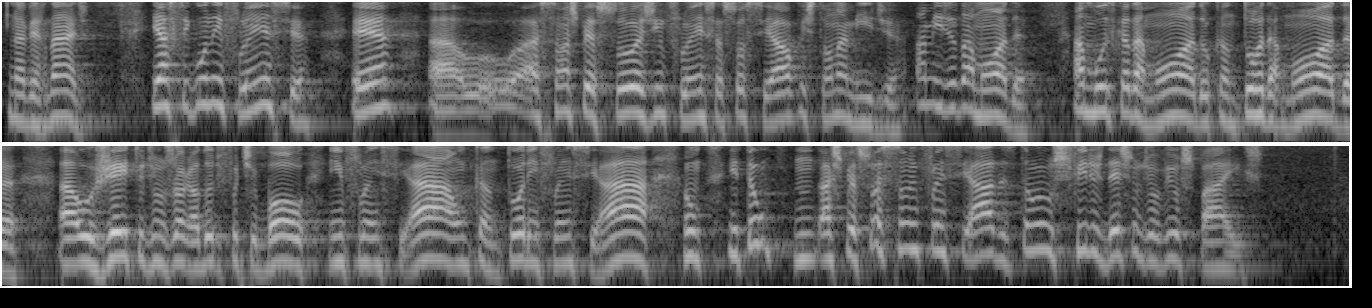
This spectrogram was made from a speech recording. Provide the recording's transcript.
Não é verdade? E a segunda influência é, são as pessoas de influência social que estão na mídia. A mídia da moda, a música da moda, o cantor da moda, o jeito de um jogador de futebol influenciar, um cantor influenciar. então, hum, as pessoas são influenciadas, então os filhos deixam de ouvir os pais.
